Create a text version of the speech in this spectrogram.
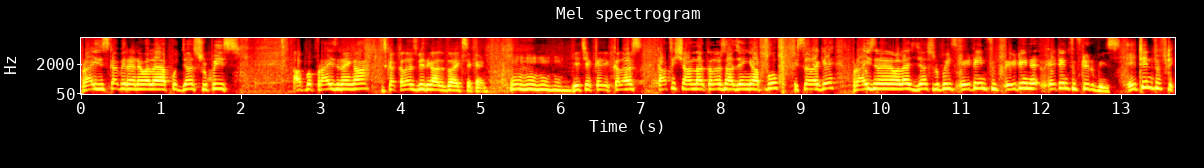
प्राइस इसका भी रहने वाला है आपको जस्ट रुपीज़ आपको प्राइस रहेगा। इसका कलर्स भी दिखा देता हूँ एक सेकेंड ये चेक करिए कलर्स काफ़ी शानदार कलर्स आ जाएँगे आपको। इस तरह के प्राइस रहने वाला है just rupees eighteen eighteen eighteen fifty rupees eighteen fifty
